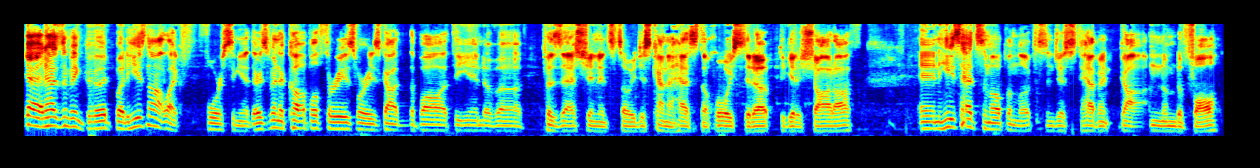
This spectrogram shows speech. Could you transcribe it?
Yeah, it hasn't been good, but he's not like forcing it. There's been a couple threes where he's got the ball at the end of a possession, and so he just kind of has to hoist it up to get a shot off. And he's had some open looks and just haven't gotten them to fall.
